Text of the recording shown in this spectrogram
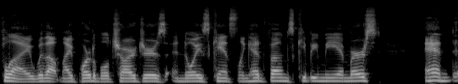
fly without my portable chargers and noise canceling headphones keeping me immersed, and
